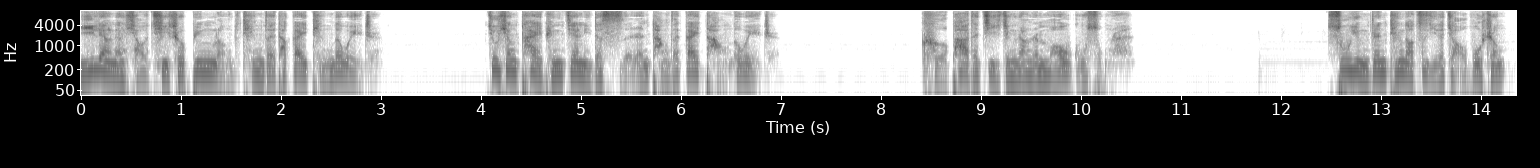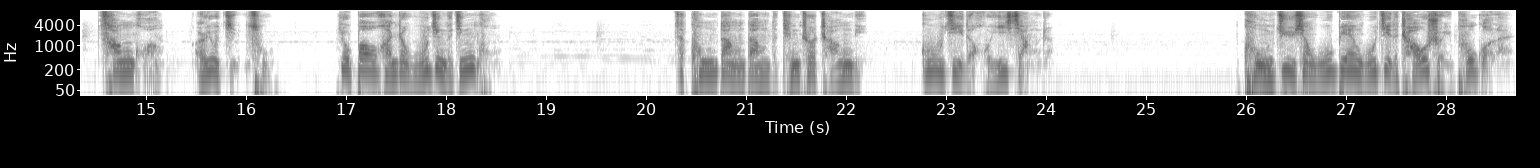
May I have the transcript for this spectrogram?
一辆辆小汽车冰冷的停在他该停的位置，就像太平间里的死人躺在该躺的位置。可怕的寂静让人毛骨悚然。苏应真听到自己的脚步声，仓皇而又紧促，又包含着无尽的惊恐，在空荡荡的停车场里，孤寂的回响着。恐惧像无边无际的潮水扑过来。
